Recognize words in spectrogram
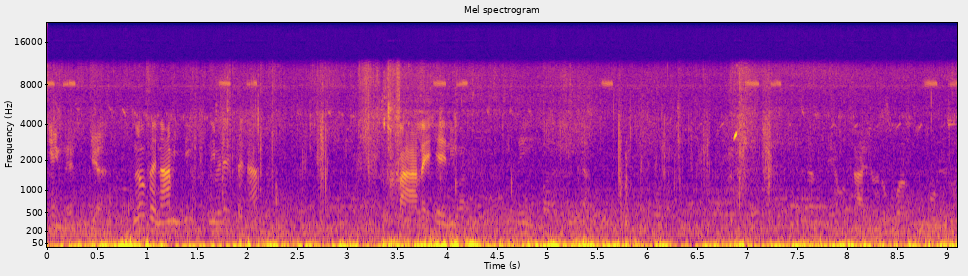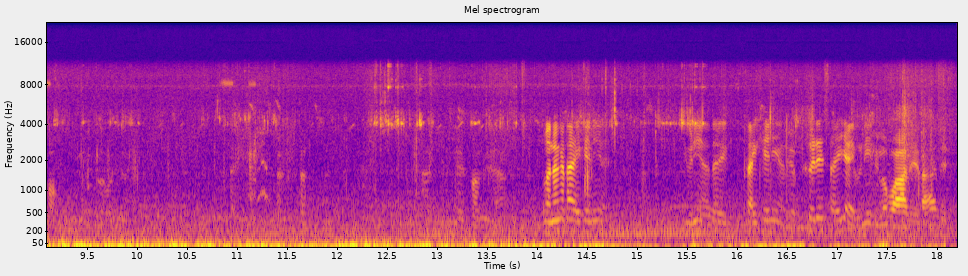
แห้งเลยเยอะแล้วใส่น้ำอีกนี่นี่ไม่ได้ใส่น้ำปลาอะไรแค่นี้วะนี่ปลาที่อะ เดี๋ยวใจอยู่ทุกคนผมของเราอยู่หากินได้ฟังอยู่นะ วันนั้นก็ได้แค่นี้อยู่เนี่ยได้ไซส์แค่นี้เคยได้ไซส์ใหญ่ กว่านี้ศิลปะเนี่ยนะ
